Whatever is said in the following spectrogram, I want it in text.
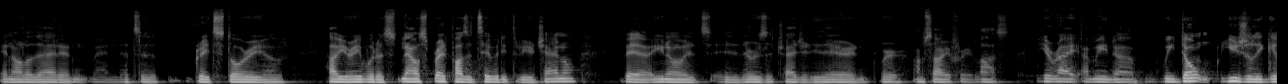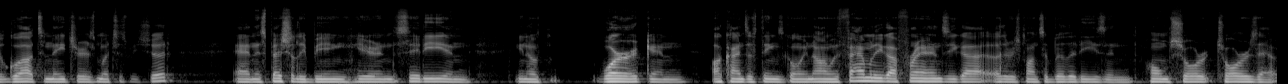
in all of that, and man, that's a great story of how you're able to now spread positivity through your channel. But uh, you know, it's it, there was a tragedy there, and we're I'm sorry for your loss. You're right. I mean, uh, we don't usually go, go out to nature as much as we should, and especially being here in the city and you know work and all kinds of things going on with family. You got friends, you got other responsibilities and home short chores at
